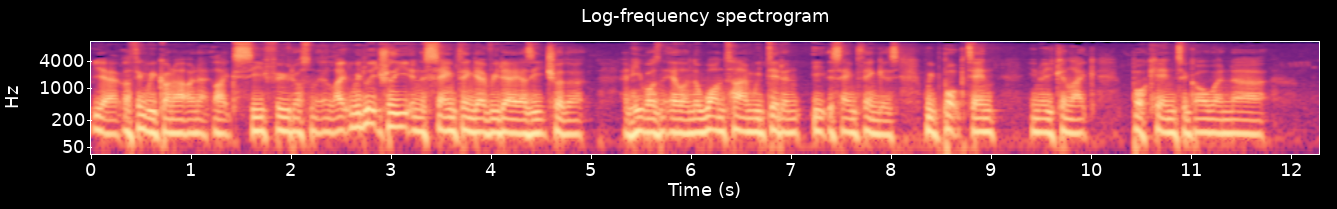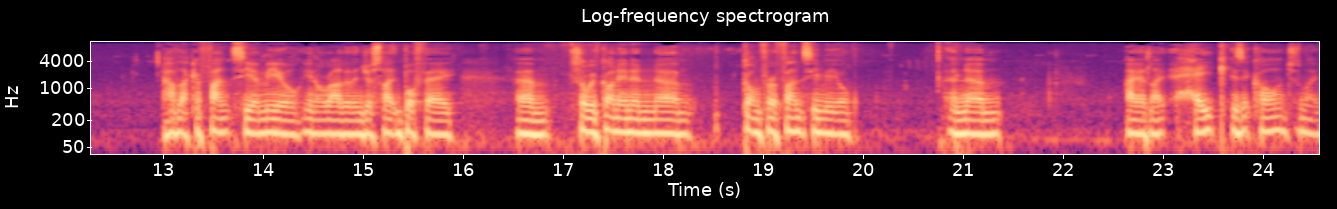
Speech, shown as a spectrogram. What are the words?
yeah, I think we'd gone out on uh, like seafood or something. Like we'd literally eaten the same thing every day as each other, and he wasn't ill. And the one time we didn't eat the same thing is we booked in. You know, you can like book in to go and uh, have like a fancier meal, you know, rather than just like buffet. Um, so we've gone in and um, gone for a fancy meal, and um, I had like hake, is it called? Just like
